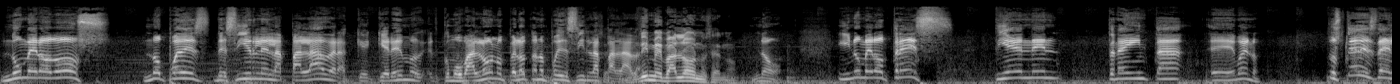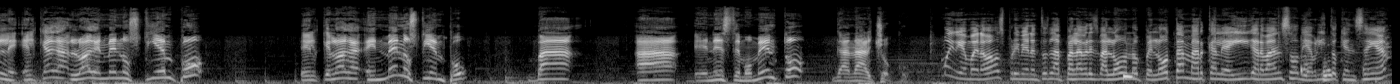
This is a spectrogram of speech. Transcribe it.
Número dos, no puedes decirle la palabra que queremos. Como balón o pelota, no puedes decir la palabra. Dime balón, o sea, no. No. Y número tres, tienen 30. Eh, bueno, ustedes denle. El que haga, lo haga en menos tiempo el que lo haga en menos tiempo va a, en este momento, ganar Choco. Muy bien, bueno, vamos primero. Entonces la palabra es balón o pelota. Márcale ahí, garbanzo, diablito, quien sea.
